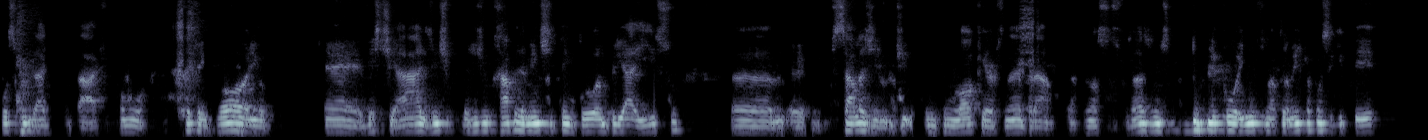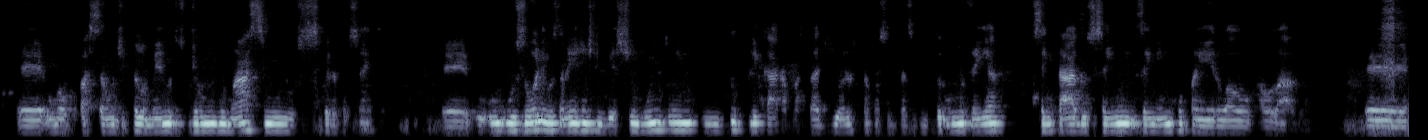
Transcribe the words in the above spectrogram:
possibilidade de contágio, como refeitório, é, vestiários, a gente, a gente rapidamente tentou ampliar isso, uh, salas de, de, com lockers, né, para nossos funcionários, a gente duplicou isso naturalmente para conseguir ter é, uma ocupação de pelo menos, de um, no máximo, 50%. É, os ônibus também, a gente investiu muito em, em duplicar a capacidade de ônibus para conseguir fazer com que todo mundo venha sentado sem, sem nenhum companheiro ao, ao lado. É,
